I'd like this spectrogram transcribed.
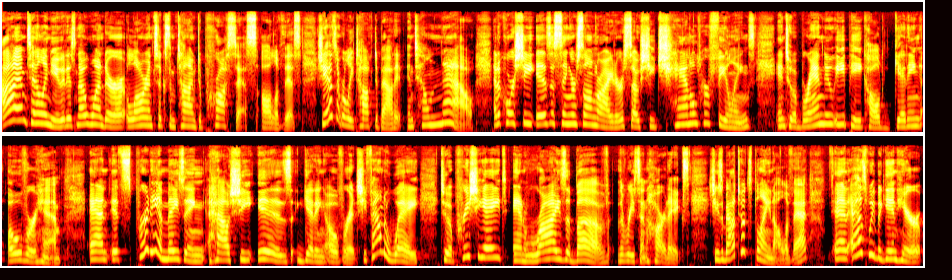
I am telling you, it is no wonder Lauren took some time to process all of this. She hasn't really talked about it until now. And of course, she is a singer songwriter, so she channeled her feelings into a brand new EP called Getting Over Him. And it's pretty amazing how she is getting over it. She found a way to appreciate and rise above the recent heartaches. She's about to explain all of that. And as we begin here,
